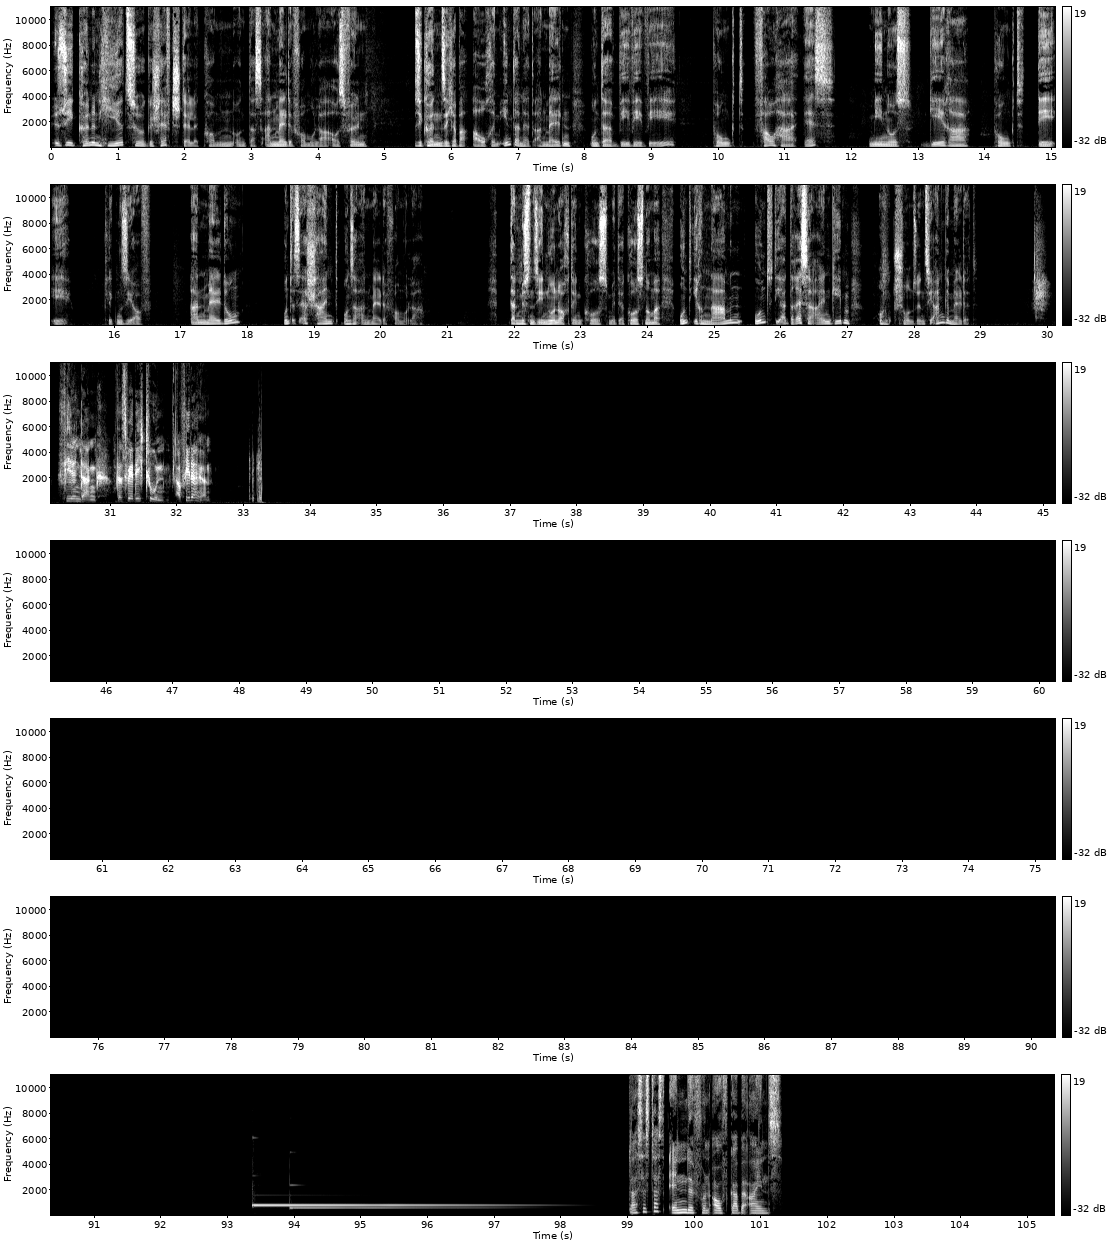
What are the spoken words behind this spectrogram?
Sie können hier zur Geschäftsstelle kommen und das Anmeldeformular ausfüllen. Sie können sich aber auch im Internet anmelden unter www.vhs-gera.de. Klicken Sie auf Anmeldung und es erscheint unser Anmeldeformular. Dann müssen Sie nur noch den Kurs mit der Kursnummer und Ihren Namen und die Adresse eingeben und schon sind Sie angemeldet. Vielen Dank, das werde ich tun. Auf Wiederhören. Das ist das Ende von Aufgabe 1.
